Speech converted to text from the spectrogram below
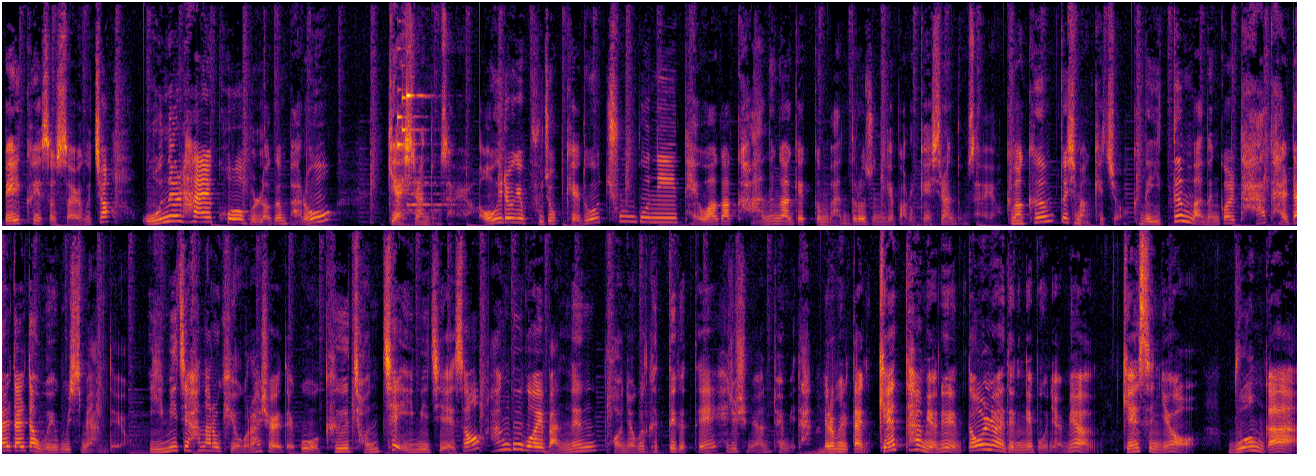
메이크 했었어요. 그쵸? 오늘 할 코어 블럭은 바로 get이란 동사예요. 어휘력이 부족해도 충분히 대화가 가능하게끔 만들어주는 게 바로 get이란 동사예요. 그만큼 뜻이 많겠죠. 근데 이 뜻 많은 걸 다 달달달달 외우고 있으면 안 돼요. 이미지 하나로 기억을 하셔야 되고 그 전체 이미지에서 한국어에 맞는 번역을 그때그때 해주시면 됩니다. 여러분 일단 get 하면은 떠올려야 되는 게 뭐냐면 get은요 무언가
